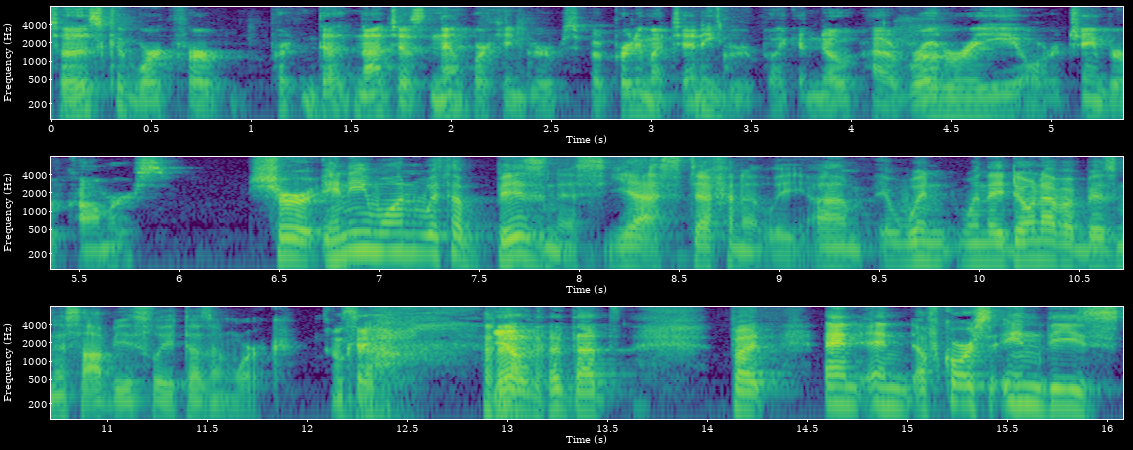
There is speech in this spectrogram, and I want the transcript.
So this could work for not just networking groups, but pretty much any group, like a, no, a Rotary or Chamber of Commerce. Sure, anyone with a business, yes, definitely. Um, when when they don't have a business, obviously it doesn't work. Okay. So Yeah. that's but and and of course in these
